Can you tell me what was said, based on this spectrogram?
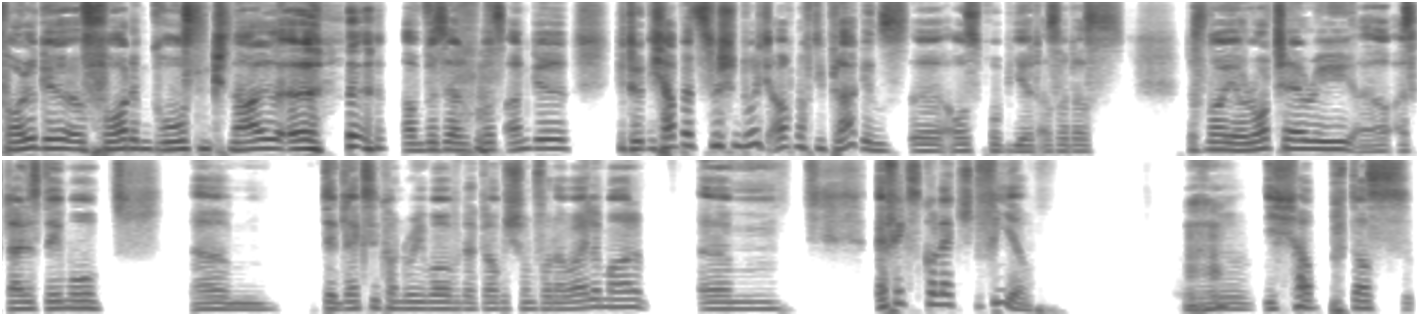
Folge vor dem großen Knall, äh, haben wir es ja kurz angetönt. Ich habe jetzt zwischendurch auch noch die Plugins äh, ausprobiert. Also das, das neue Rotary äh, als kleines Demo, ähm, den Lexicon Revolver, glaube ich, schon vor einer Weile mal. Ähm, FX Collection 4. Mhm. Äh, Ich habe das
